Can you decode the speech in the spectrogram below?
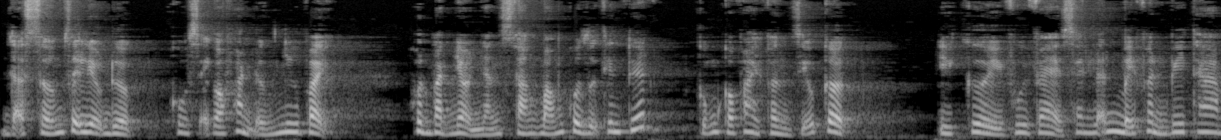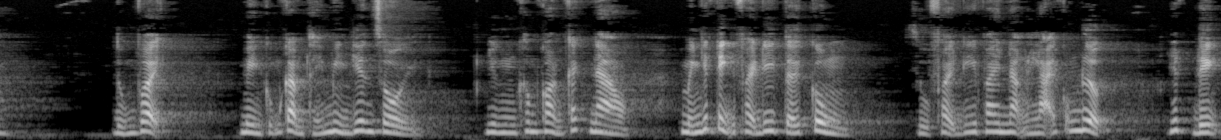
Đã sớm dự liệu được, cô sẽ có phản ứng như vậy. Khuôn mặt nhỏ nhắn sáng bóng của dự thiên tuyết cũng có vài phần giễu cợt. Ý cười vui vẻ xen lẫn mấy phần bi tham đúng vậy, mình cũng cảm thấy mình điên rồi, nhưng không còn cách nào. Mình nhất định phải đi tới cùng, dù phải đi vay nặng lãi cũng được. Nhất định,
